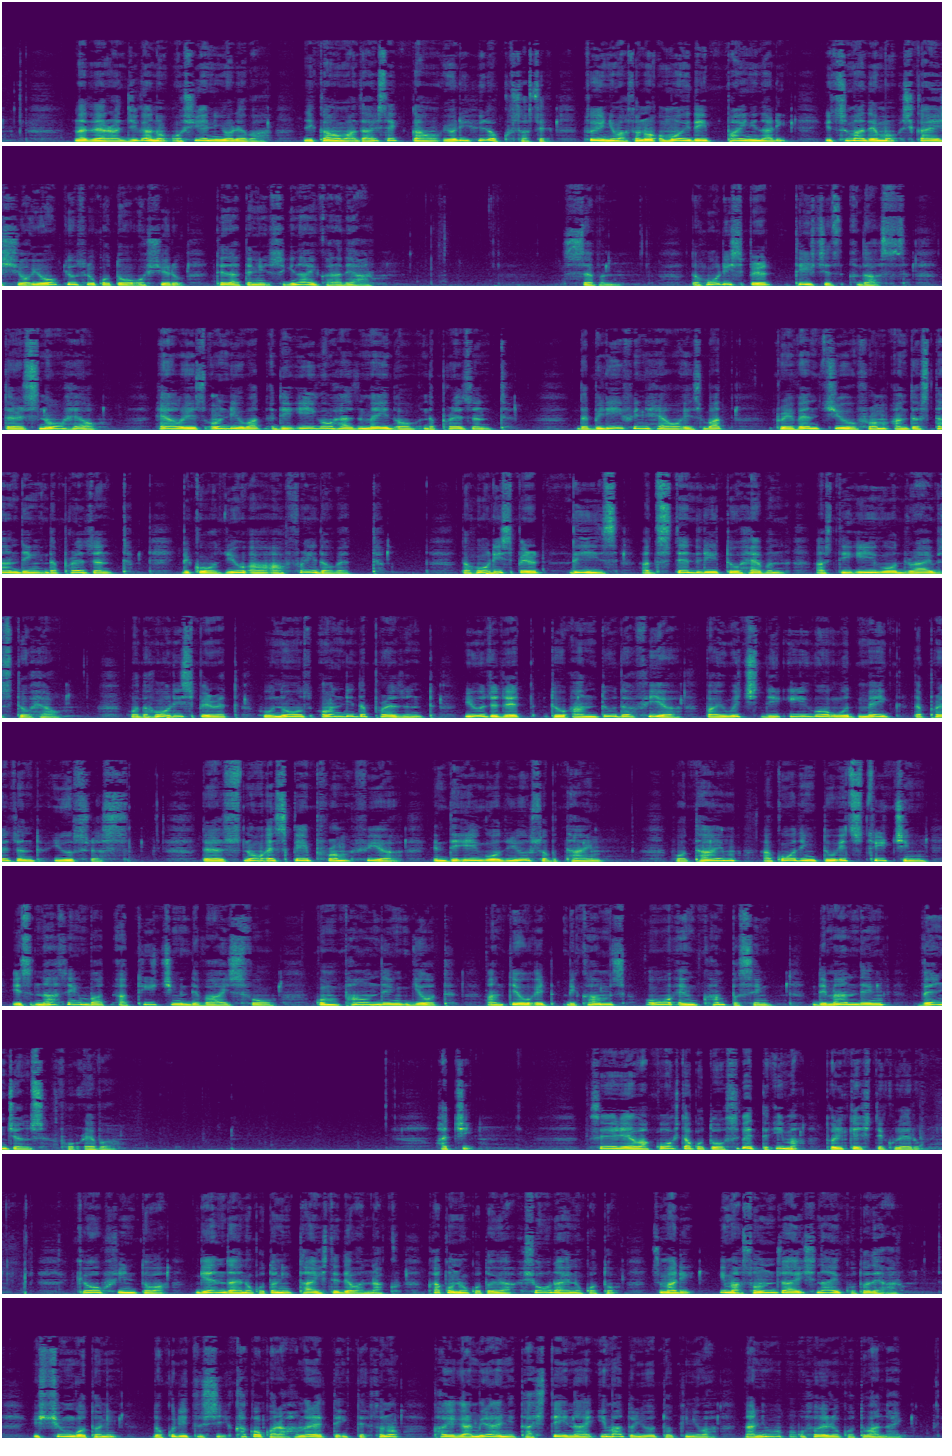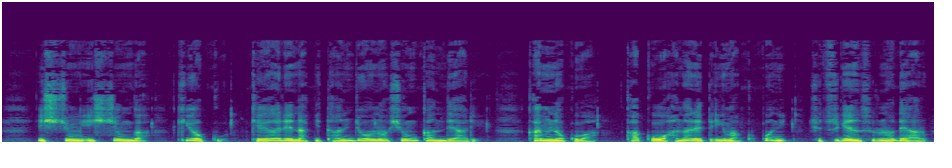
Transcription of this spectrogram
なぜなら自我の教えによれば、時間は大石感をよりひどくさせ、ついにはその思いでいっぱいになり、いつまでも仕返しを要求することを教える手立てに過ぎないからである。7. The Holy Spirit teaches thus, there is no hell. Hell is only what the ego has made of the present. The belief in hell is what prevents you from understanding the present because you are afraid of it. The Holy Spirit leads as steadily to heaven as the ego drives to hell. For the Holy Spirit, who knows only the present, uses it to undo the fear by which the ego would make the present useless. There is no escape from fear in the ego's use of time. For time, according to its teaching, is nothing but a teaching device for compounding guilt until it becomes all encompassing, demanding vengeance forever. 8精霊はこうしたことをすべて今取り消してくれる。恐怖心とは現在のことに対してではなく過去のことや将来のことつまり今存在しないことである一瞬ごとに独立し過去から離れていてその影が未来に達していない。今という時には何も恐れることはない。一瞬一瞬が清く汚れなき誕生の瞬間であり神の子は過去を離れて今ここに出現するのである。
